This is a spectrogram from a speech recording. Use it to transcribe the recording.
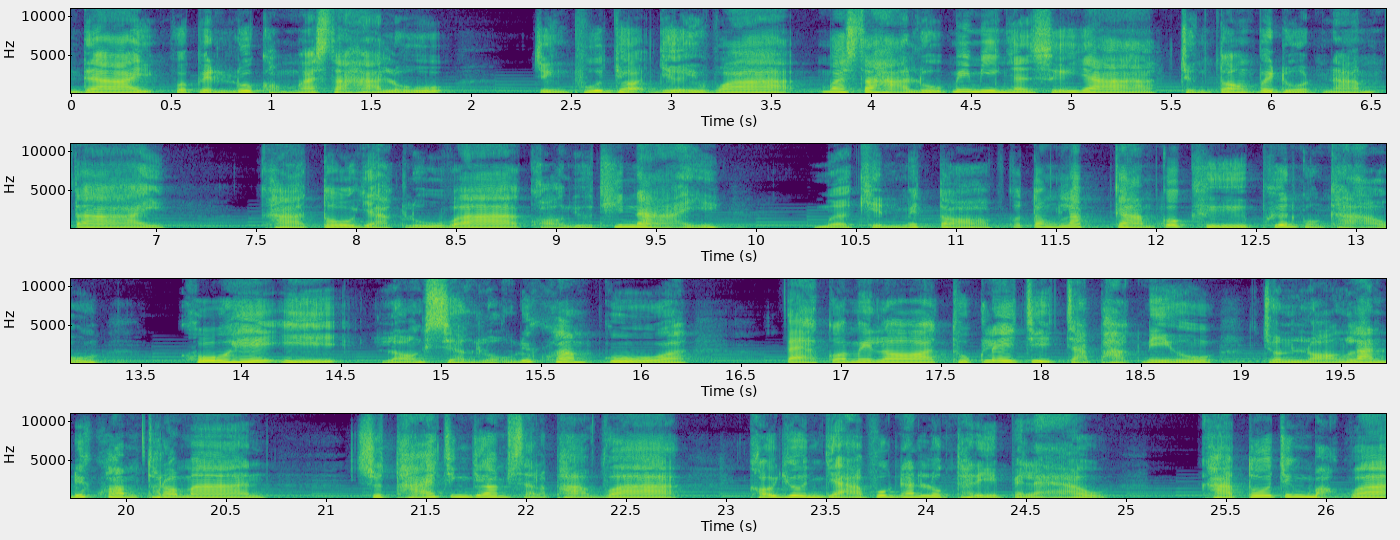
นได้ว่าเป็นลูกของมาซาฮารุจึงพูดเยาะเย้ยว่ามาซาฮารุไม่มีเงินซื้อยาจึงต้องไปโดดน้ำตาย คาโตอยากรู้ว่าของอยู่ที่ไหน เมื่อเคนไม่ตอบก็ต้องรับกรรมก็คือเพื่อนของเขา โคเฮอิร้องเสียงหลงด้วยความกลัว แต่ก็ไม่รอดทุกเล่จิจับผักนิ้ว จนร้องลั่นด้วยความทรมาน สุดท้ายจึงยอมสารภาพว่าเขาโยนยาพวกนั้นลงทะเลไปแล้วคาโต้จึงบอกว่า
